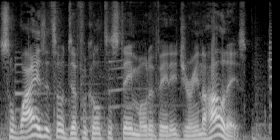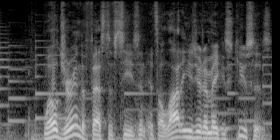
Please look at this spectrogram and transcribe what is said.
So, why is it so difficult to stay motivated during the holidays? Well, during the festive season, it's a lot easier to make excuses.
